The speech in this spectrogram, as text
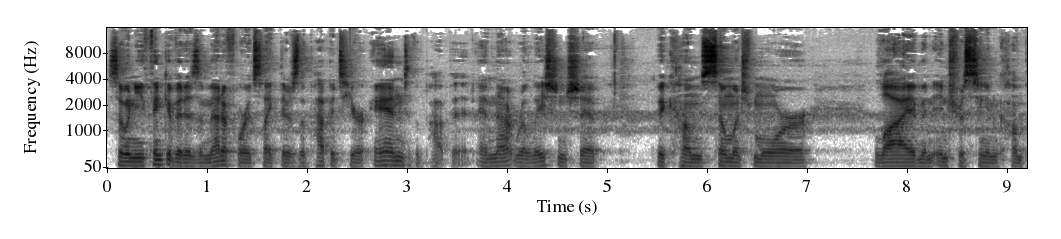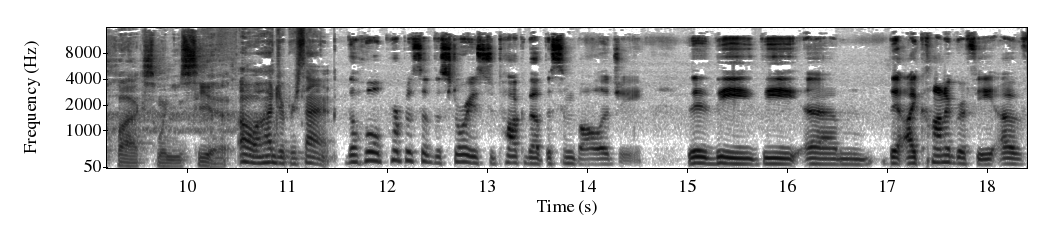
So when you think of it as a metaphor, it's like there's the puppeteer and the puppet, and that relationship becomes so much more live and interesting and complex when you see it. Oh, 100%. The whole purpose of the story is to talk about the symbology, the the the um, the iconography of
